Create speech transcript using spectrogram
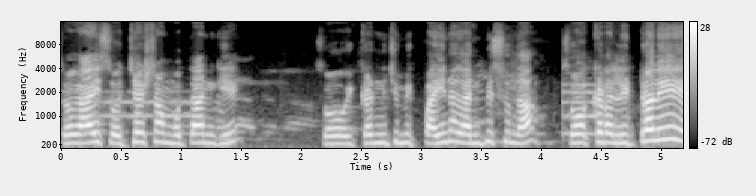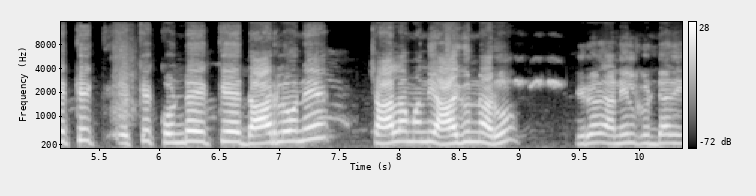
సో గాయస్ వచ్చేసినాం మొత్తానికి. సో ఇక్కడ నుంచి మీకు పైన కనిపిస్తుందా? సో అక్కడ లిటరలీ ఎక్కే ఎక్కే కొండ ఎక్కే దారిలోనే చాలా మంది ఆగి ఉన్నారు. ఈరోజు అనిల్ గుడ్డది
